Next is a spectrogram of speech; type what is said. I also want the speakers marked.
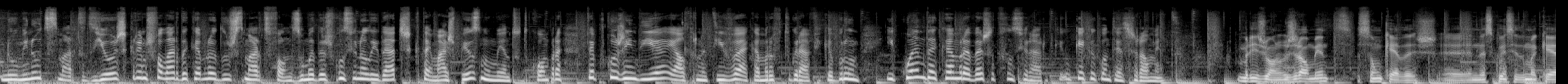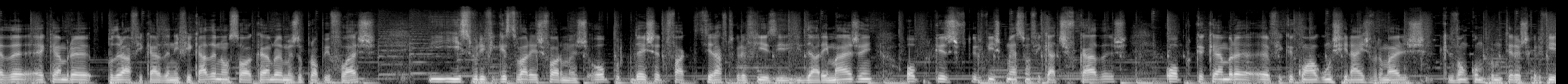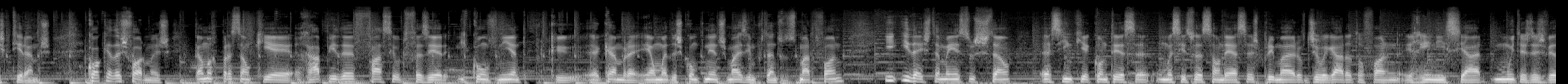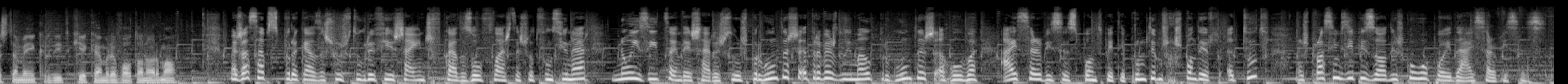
Speaker 1: No Minuto Smart de hoje, queremos falar da câmara dos smartphones, uma das funcionalidades que tem mais peso no momento de compra, até porque hoje em dia é alternativa à câmara fotográfica. Bruno, e quando a câmara deixa de funcionar, o que é que acontece geralmente?
Speaker 2: Maria João, geralmente são quedas. Eh, na sequência de uma queda, a câmara poderá ficar danificada, não só a câmara, mas do próprio flash. E isso verifica-se de várias formas, ou porque deixa de facto de tirar fotografias e, e dar imagem, ou porque as fotografias começam a ficar desfocadas, ou porque a câmara eh, fica com alguns sinais vermelhos que vão comprometer as fotografias que tiramos. Qualquer das formas, é uma reparação que é rápida, fácil de fazer e conveniente, porque a câmara é uma das componentes mais importantes do smartphone. E, e deixo também a sugestão, assim que aconteça uma situação dessas, primeiro desligar o telefone e reiniciar. Muitas das vezes também acredito que a câmara volta ao normal.
Speaker 1: Mas já sabe, se por acaso as suas fotografias saem desfocadas ou o flash deixou de funcionar, não hesite em deixar as suas perguntas através do e-mail perguntas.iservices.pt. Prometemos responder a tudo nos próximos episódios com o apoio da iServices.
